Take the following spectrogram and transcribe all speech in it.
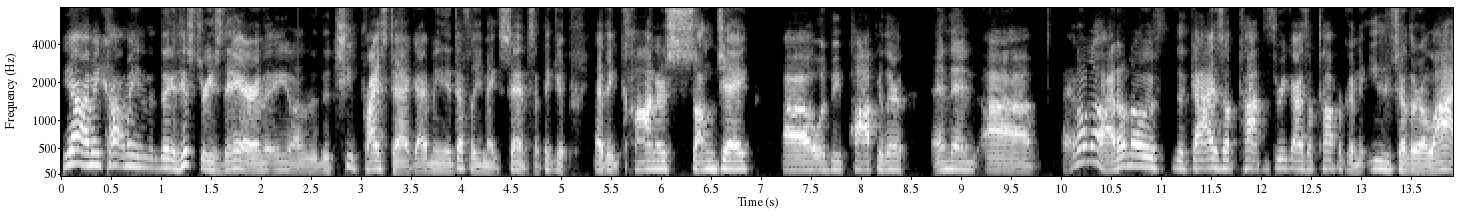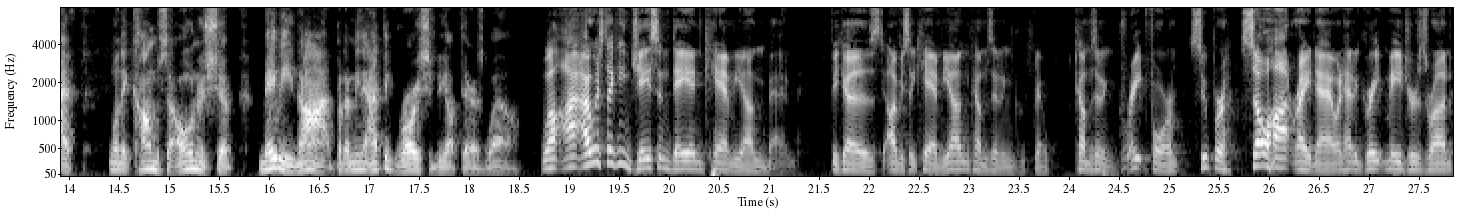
Yeah, I mean, I mean, the history's there, and you know, the, the cheap price tag. I mean, it definitely makes sense. I think, if, I think Conners, Sungjae, uh, would be popular, and then uh, I don't know. I don't know if the guys up top, the three guys up top, are going to eat each other alive when it comes to ownership. Maybe not, but I mean, I think Roy should be up there as well. Well, I, I was thinking Jason Day and Cam Young, Ben, because obviously Cam Young comes in and you know, comes in in great form, super so hot right now, and had a great majors run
